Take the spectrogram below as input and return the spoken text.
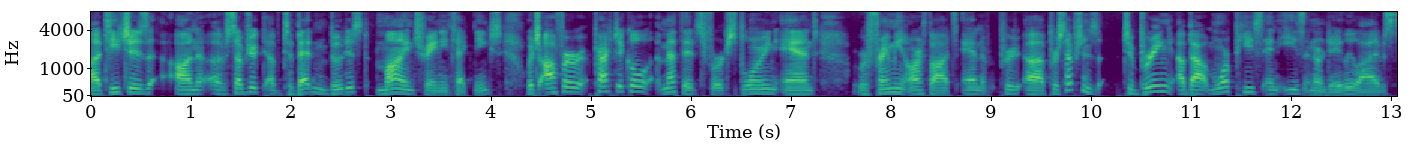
uh, teaches on a subject of Tibetan Buddhist mind training techniques, which offer practical methods for exploring and reframing our thoughts and per, uh, perceptions to bring about more peace and ease in our daily lives.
